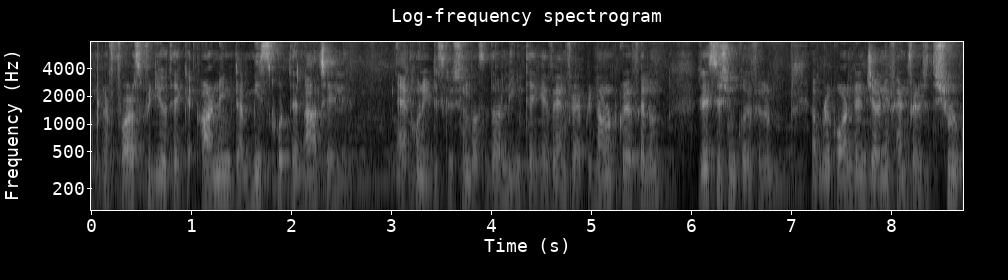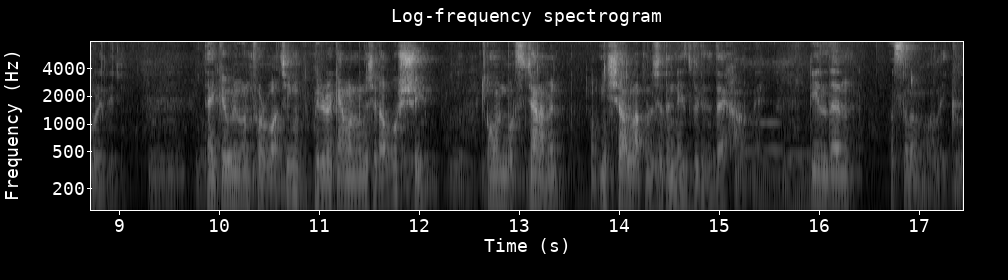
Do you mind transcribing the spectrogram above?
আপনার ফার্স্ট ভিডিও থেকে আর্নিংটা মিস করতে না চাইলে এখনই ডিসক্রিপশন বক্সে দেওয়া লিঙ্ক থেকে ফ্যানফেয়ার আপনি ডাউনলোড করে ফেলুন রেজিস্ট্রেশন করে ফেলুন, আপনার কন্টেন্ট জার্নি ফ্যানফেয়ারের সাথে শুরু করে দিন। Thank you everyone for watching ভিডিওটা কেমন লাগল সেটা অবশ্যই কমেন্ট বক্সে জানাবেন এবং ইনশাআল্লাহ আপনাদের সাথে নেক্সট ভিডিওতে দেখা হবে। টিল দেন আসসালামু আলাইকুম।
